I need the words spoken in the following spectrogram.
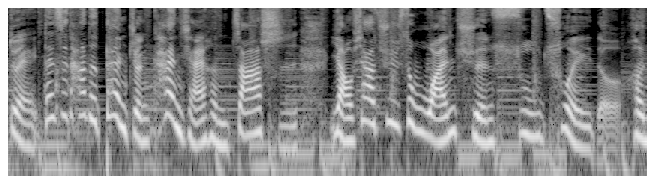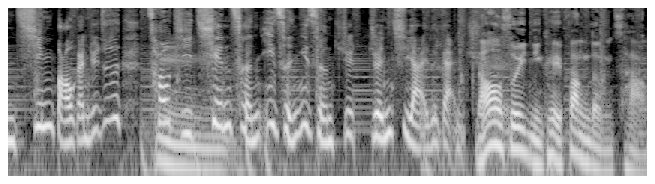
对，但是它的蛋卷看起来很扎实，咬下去是完全酥脆的，很轻薄，感觉就是超级千层、嗯、一层一层卷卷起来的感觉。然后，所以你可以放冷藏，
